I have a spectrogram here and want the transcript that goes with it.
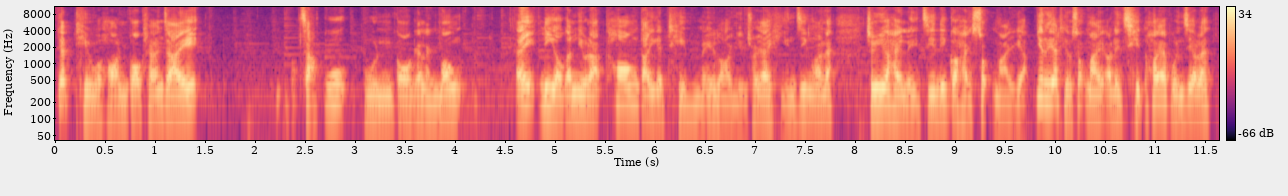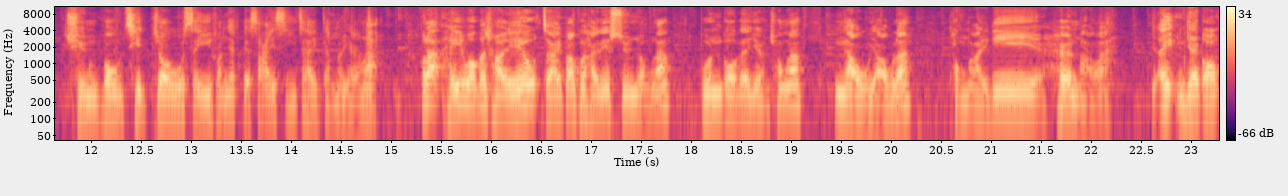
一條韓國腸仔，雜菇，半個嘅檸檬。誒呢個緊要啦，湯底嘅甜味來源除咗係蜆之外咧，仲要係嚟自呢個係粟米嘅。呢度一條粟米，我哋切開一半之後咧，全部切做四分一嘅 size，即係咁樣樣啦。好啦，起鑊嘅材料就係包括係啲蒜蓉啦、半個嘅洋葱啦、牛油啦，同埋啲香茅啊。誒唔記得講，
